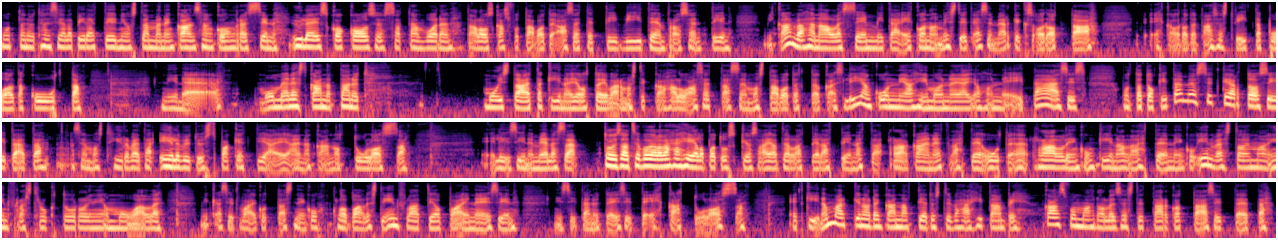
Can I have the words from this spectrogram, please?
mutta nythän siellä pidettiin just tämmöinen kansankongressin yleiskokous, jossa tämän vuoden talouskasvutavoite asetettiin 5 prosenttiin, mikä on vähän alle se, mitä ekonomistit esimerkiksi odottaa. Ehkä odotetaan sellaista viittä puolta kuutta. Niin eh, mun mielestä kannattaa nyt muistaa, että Kiinan johto ei varmastikaan halua asettaa sellaista tavoitetta, joka olisi liian kunnianhimoinen ja johon ne ei pääsisi. Mutta toki tämä myös sit kertoo siitä, että semmoista hirveätä elvytyspakettia ei ainakaan ole tulossa. Eli siinä mielessä toisaalta se voi olla vähän helpotuskin, jos ajatellaan, että pelättiin, että raaka-aineet lähtee uuteen ralliin, kun Kiina lähtee niin kuin investoimaan infrastruktuuriin ja muualle, mikä sitten vaikuttaisi niin kuin globaalisti inflaatiopaineisiin, niin sitä nyt ei sitten ehkä ole tulossa. Et Kiinan markkinoiden kannalta tietysti vähän hitaampi kasvu mahdollisesti tarkoittaa sitten, että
